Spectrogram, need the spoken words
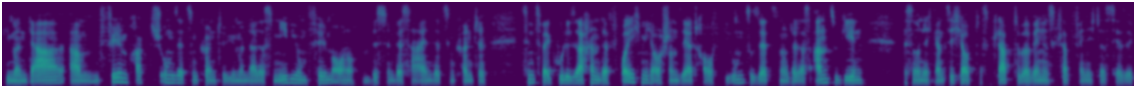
wie man da, ähm, 'n Film praktisch umsetzen könnte, wie man da das Medium Film auch noch 'n bisschen besser einsetzen könnte. Sind 2 coole Sachen, da freue ich mich auch schon sehr drauf, die umzusetzen oder das anzugehen. Ist noch nicht ganz sicher, ob das klappt, aber wenn es klappt, fände ich das sehr, sehr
